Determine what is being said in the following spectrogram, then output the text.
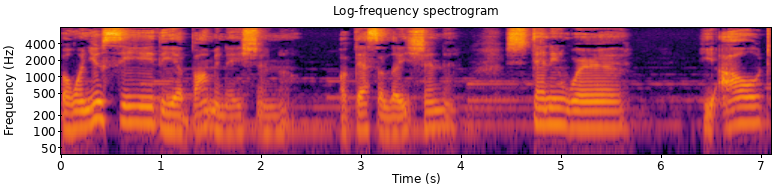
But when you see the abomination of desolation standing where he ought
